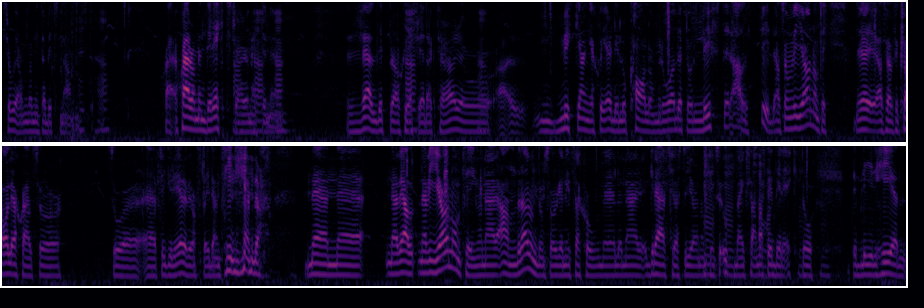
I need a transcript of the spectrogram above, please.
tror jag, om de inte har bytt namn. just det, ja. Skär, Skärholmen Direkt tror Ja, jag de heter nu. Väldigt bra chefredaktör och mycket engagerad i lokalområdet och lyfter alltid. Alltså om vi gör någonting, nu alltså av förklarliga skäl så, så eh, figurerar vi ofta i den tidningen då. Men eh, när, vi all, när vi gör någonting och när andra ungdomsorganisationer eller när gräsröster gör någonting Mm, så mm, uppmärksammas samma. det direkt. Mm, Och mm. det blir hel,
